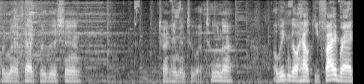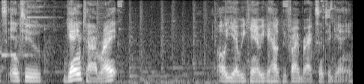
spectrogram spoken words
Put him in attack position. Turn him into a tuna. Oh, we can go Halqifibrax into game time, right? Oh, yeah, we can. We can Halqifibrax into game.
